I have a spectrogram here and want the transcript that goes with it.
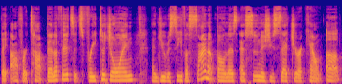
They offer top benefits. It's free to join and you receive a sign up bonus as soon as you set your account up.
